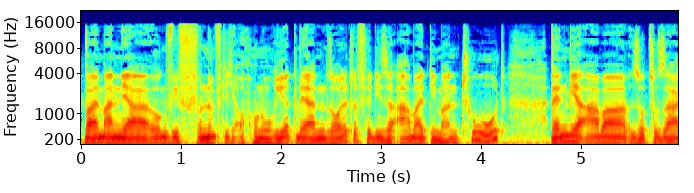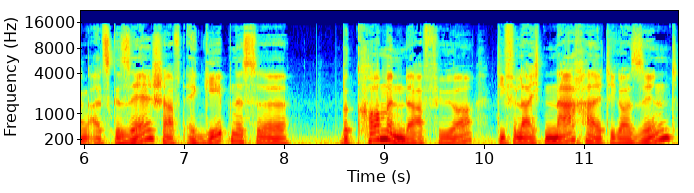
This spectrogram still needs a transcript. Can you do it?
weil man ja irgendwie vernünftig auch honoriert werden sollte für diese Arbeit, die man tut. Wenn wir aber sozusagen als Gesellschaft Ergebnisse bekommen dafür, die vielleicht nachhaltiger sind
